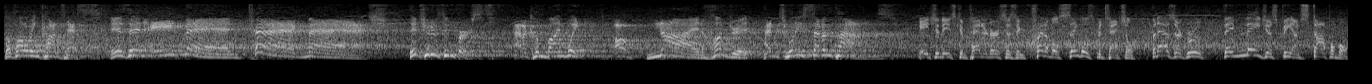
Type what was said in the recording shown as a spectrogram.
The following contest is an eight-man tag match. Introducing first, at a combined weight of 927 pounds. Each of these competitors has incredible singles potential, but as a group, they may just be unstoppable.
